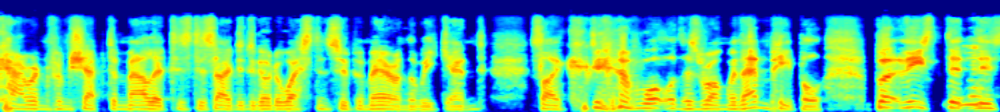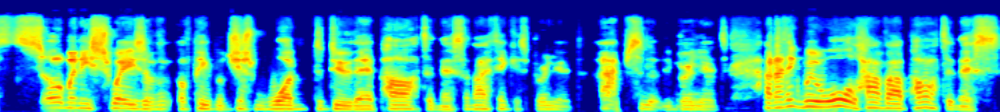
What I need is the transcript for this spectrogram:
Karen from Shepton Mallet has decided to go to Weston-super-Mare on the weekend. It's like, you know, what is wrong with them people? But these th- Yeah. there's so many sways of, of people just want to do their part in this, and I think it's brilliant, absolutely brilliant. And I think we all have our part in this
